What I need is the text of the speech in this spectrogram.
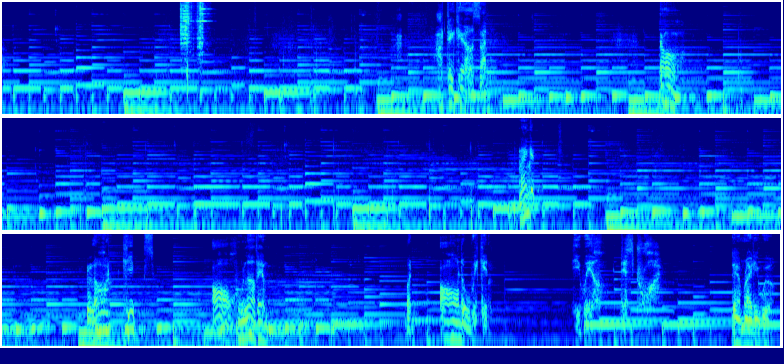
Who love him. But all the wicked he will destroy. Damn right he will.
